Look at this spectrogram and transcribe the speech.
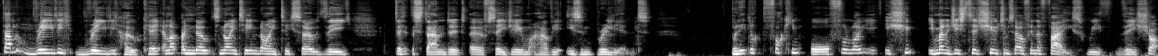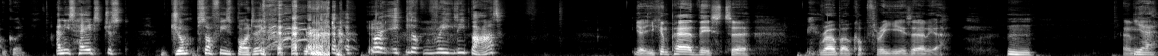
that looked really, really hokey. And like, I know it's 1990, so the, the the standard of CG and what have you isn't brilliant. But it looked fucking awful. Like he, he shoot, he manages to shoot himself in the face with the shotgun, and his head just jumps off his body. like it looked really bad. Yeah, you compare this to RoboCop three years earlier, Mm, and yeah,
